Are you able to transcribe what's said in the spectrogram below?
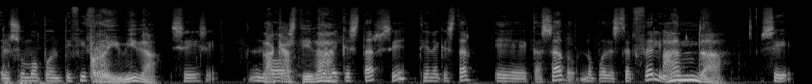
El sumo pontífice. Prohibida. Sí, sí. La castidad. Tiene que estar, sí, tiene que estar eh, casado, no puede ser célibe. Anda. Sí.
